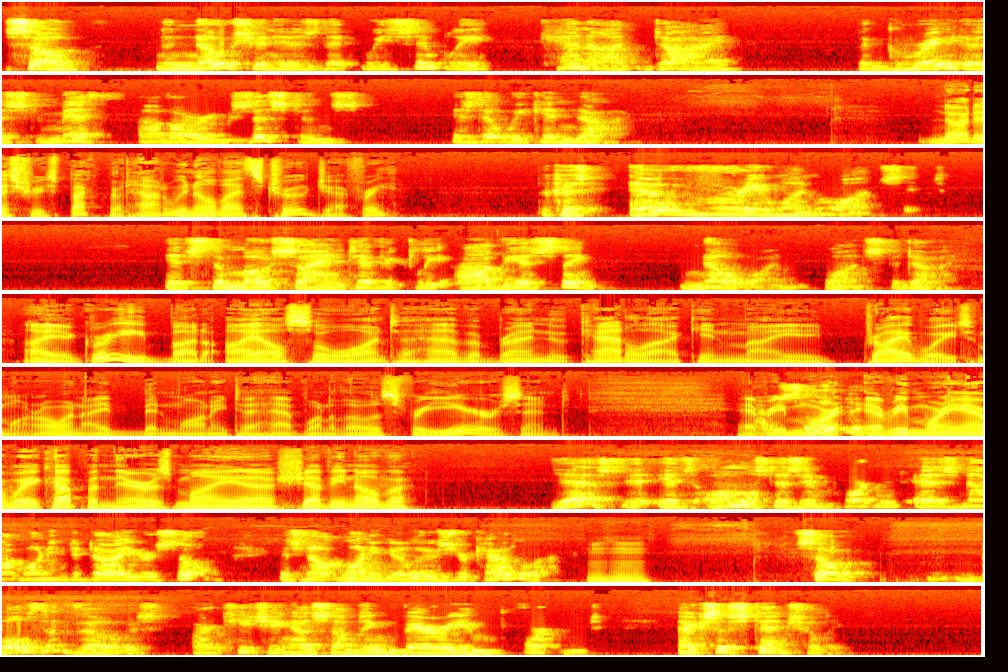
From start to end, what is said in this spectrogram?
So the notion is that we simply cannot die. The greatest myth of our existence is that we can die No disrespect, but how do we know that's true, Jeffrey? because everyone wants it. It's the most scientifically obvious thing. No one wants to die. I agree, but I also want to have a brand new Cadillac in my driveway tomorrow, and I've been wanting to have one of those for years. And every mor- every morning I wake up, and there's my uh, Chevy Nova. Yes, it's almost as important as not wanting to die yourself. It's not wanting to lose your Cadillac. Mhm. So both of those are teaching us something very important existentially.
